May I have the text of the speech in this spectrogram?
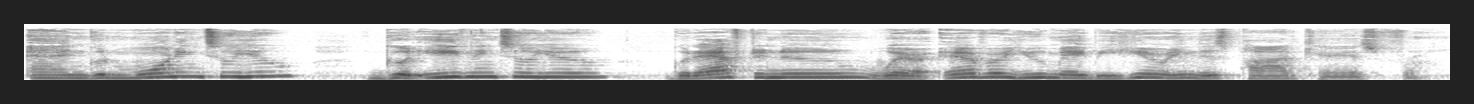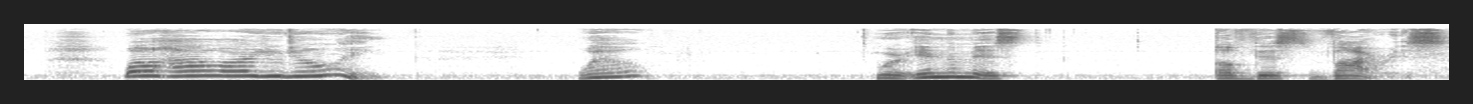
And good morning to you, good evening to you, good afternoon, wherever you may be hearing this podcast from. Well, how are you doing? Well, we're in the midst of this virus,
